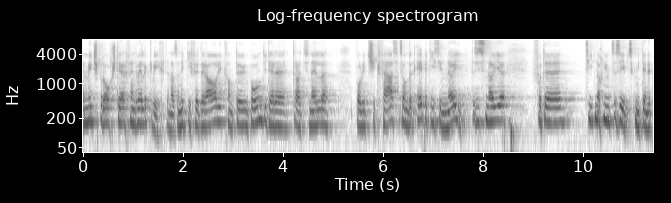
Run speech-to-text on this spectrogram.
Mitsprache stärker gewichten Also nicht die föderale Kanton Bund in dieser traditionellen politischen Gefäß, sondern eben diese neu. Das ist das Neue von der Zeit nach 1970 mit diesen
